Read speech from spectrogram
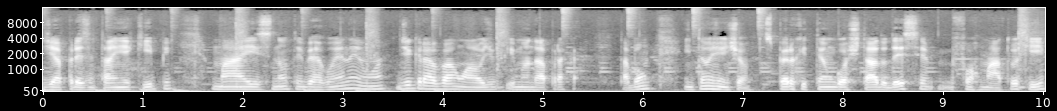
de apresentar em equipe, mas não tem vergonha nenhuma de gravar um áudio e mandar para cá tá bom? Então, gente, ó, espero que tenham gostado desse formato aqui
